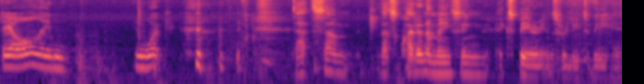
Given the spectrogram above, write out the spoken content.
they are all in in work. That's um, that's quite an amazing experience, really, to be here.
